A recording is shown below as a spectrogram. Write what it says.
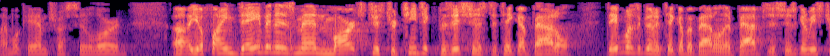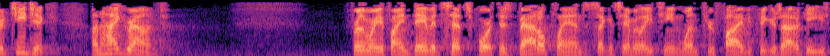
I'm okay. I'm trusting the Lord. Uh, you'll find David and his men march to strategic positions to take up battle. David wasn't going to take up a battle in a bad position. He was going to be strategic, on high ground. Furthermore, you find David sets forth his battle plans in 2 Samuel 18, 1 through 5. He figures out, okay, he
